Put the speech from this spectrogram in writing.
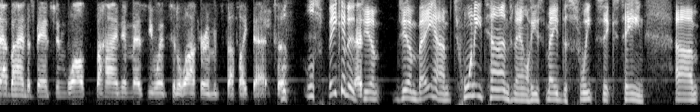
sat behind the bench and walked behind him as he went to the locker room and stuff like that. So, well, well speaking of Jim, Jim Boeheim, 20 times now he's made the Sweet 16. Um,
